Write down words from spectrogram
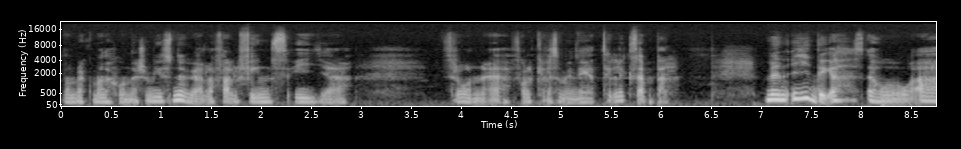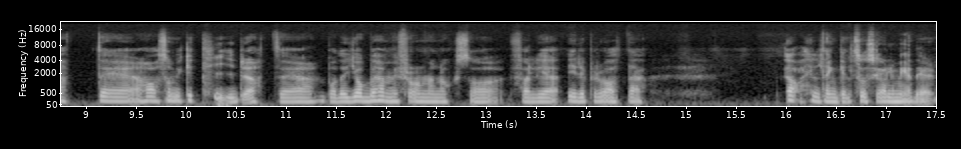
de rekommendationer som just nu i alla fall finns i, eh, från eh, Folkhälsomyndigheten till exempel. Men i det, och att eh, ha så mycket tid att eh, både jobba hemifrån men också följa i det privata, ja helt enkelt sociala medier,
